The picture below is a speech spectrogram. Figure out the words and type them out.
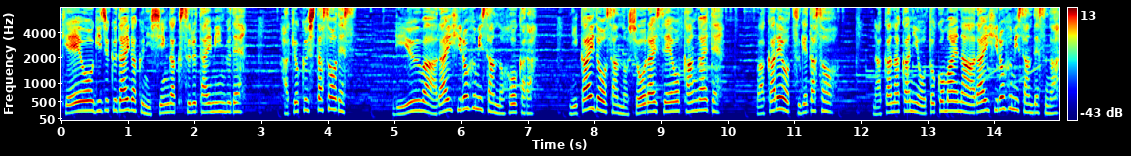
慶應義塾大学に進学するタイミングで破局したそうです。理由は新井博文さんの方から。二階堂さんの将来性を考えて別れを告げたそう。なかなかに男前な新井博文さんですが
